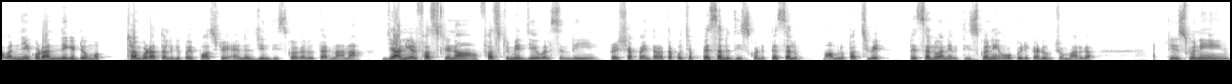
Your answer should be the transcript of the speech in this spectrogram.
అవన్నీ కూడా నెగిటివ్ మొత్తం కూడా తొలగిపోయి పాజిటివ్ ఎనర్జీని తీసుకోగలుగుతారు నాన్న. జాన్యువరి ఫస్ట్న ఫస్ట్ మీరు చేయవలసింది ఫ్రెష్ అప్ అయిన తర్వాత కొంచెం పెసలు తీసుకోండి పెసలు. మామూలు పచ్చివే పెసలు అనేవి తీసుకొని ఓ పిడికడు సుమారుగా తీసుకుని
